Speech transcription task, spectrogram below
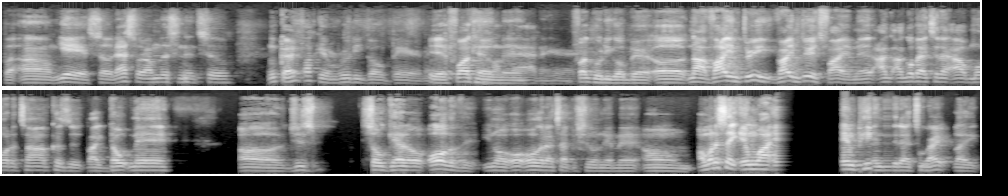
but um, yeah. So that's what I'm listening to. Okay. Fucking Rudy Gobert, man. Yeah, fuck him, man. Of here. Fuck Rudy Gobert. Uh, nah, volume three, volume three is fire, man. I, I go back to that album all the time because it like Dope Man, uh, just so ghetto, all of it. You know, all, all of that type of shit on there, man. Um, I want to say NYMP into that too, right? Like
